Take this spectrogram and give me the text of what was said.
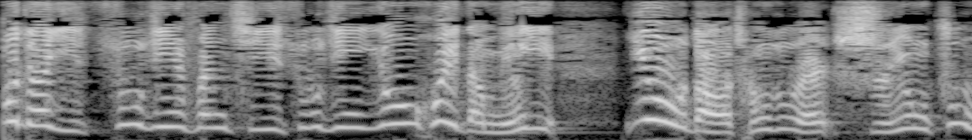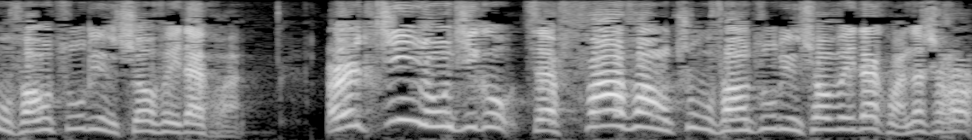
不得以租金分期、租金优惠等名义诱导承租人使用住房租赁消费贷款。而金融机构在发放住房租赁消费贷款的时候，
